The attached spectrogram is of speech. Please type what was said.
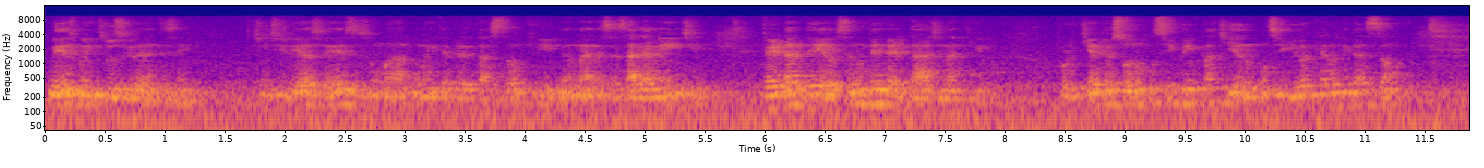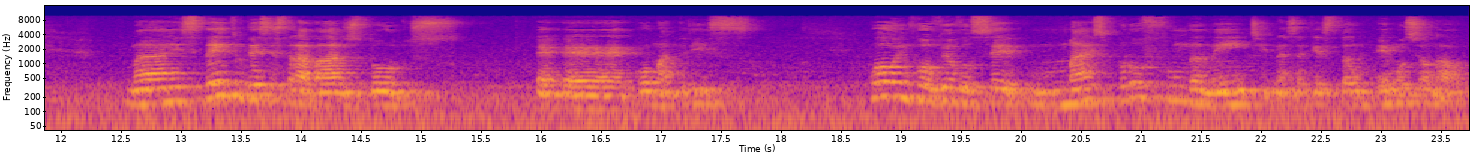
mesmo entre os grandes, hein? A gente vê às vezes uma, uma interpretação que não é necessariamente verdadeira, você não vê verdade naquilo, porque a pessoa não conseguiu empatia, não conseguiu aquela ligação. Mas dentro desses trabalhos todos, é, é, como atriz, qual envolveu você mais profundamente nessa questão emocional?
